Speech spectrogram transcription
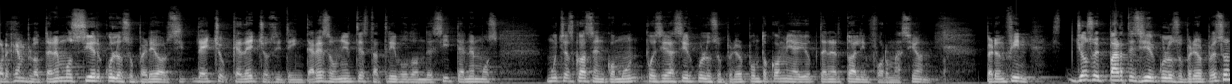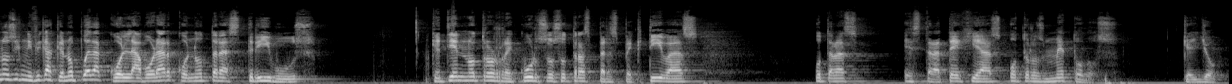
Por ejemplo, tenemos Círculo Superior, de hecho, que de hecho, si te interesa unirte a esta tribu donde sí tenemos muchas cosas en común, puedes ir a círculosuperior.com y ahí obtener toda la información. Pero en fin, yo soy parte de Círculo Superior, pero eso no significa que no pueda colaborar con otras tribus que tienen otros recursos, otras perspectivas, otras estrategias, otros métodos que yo.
